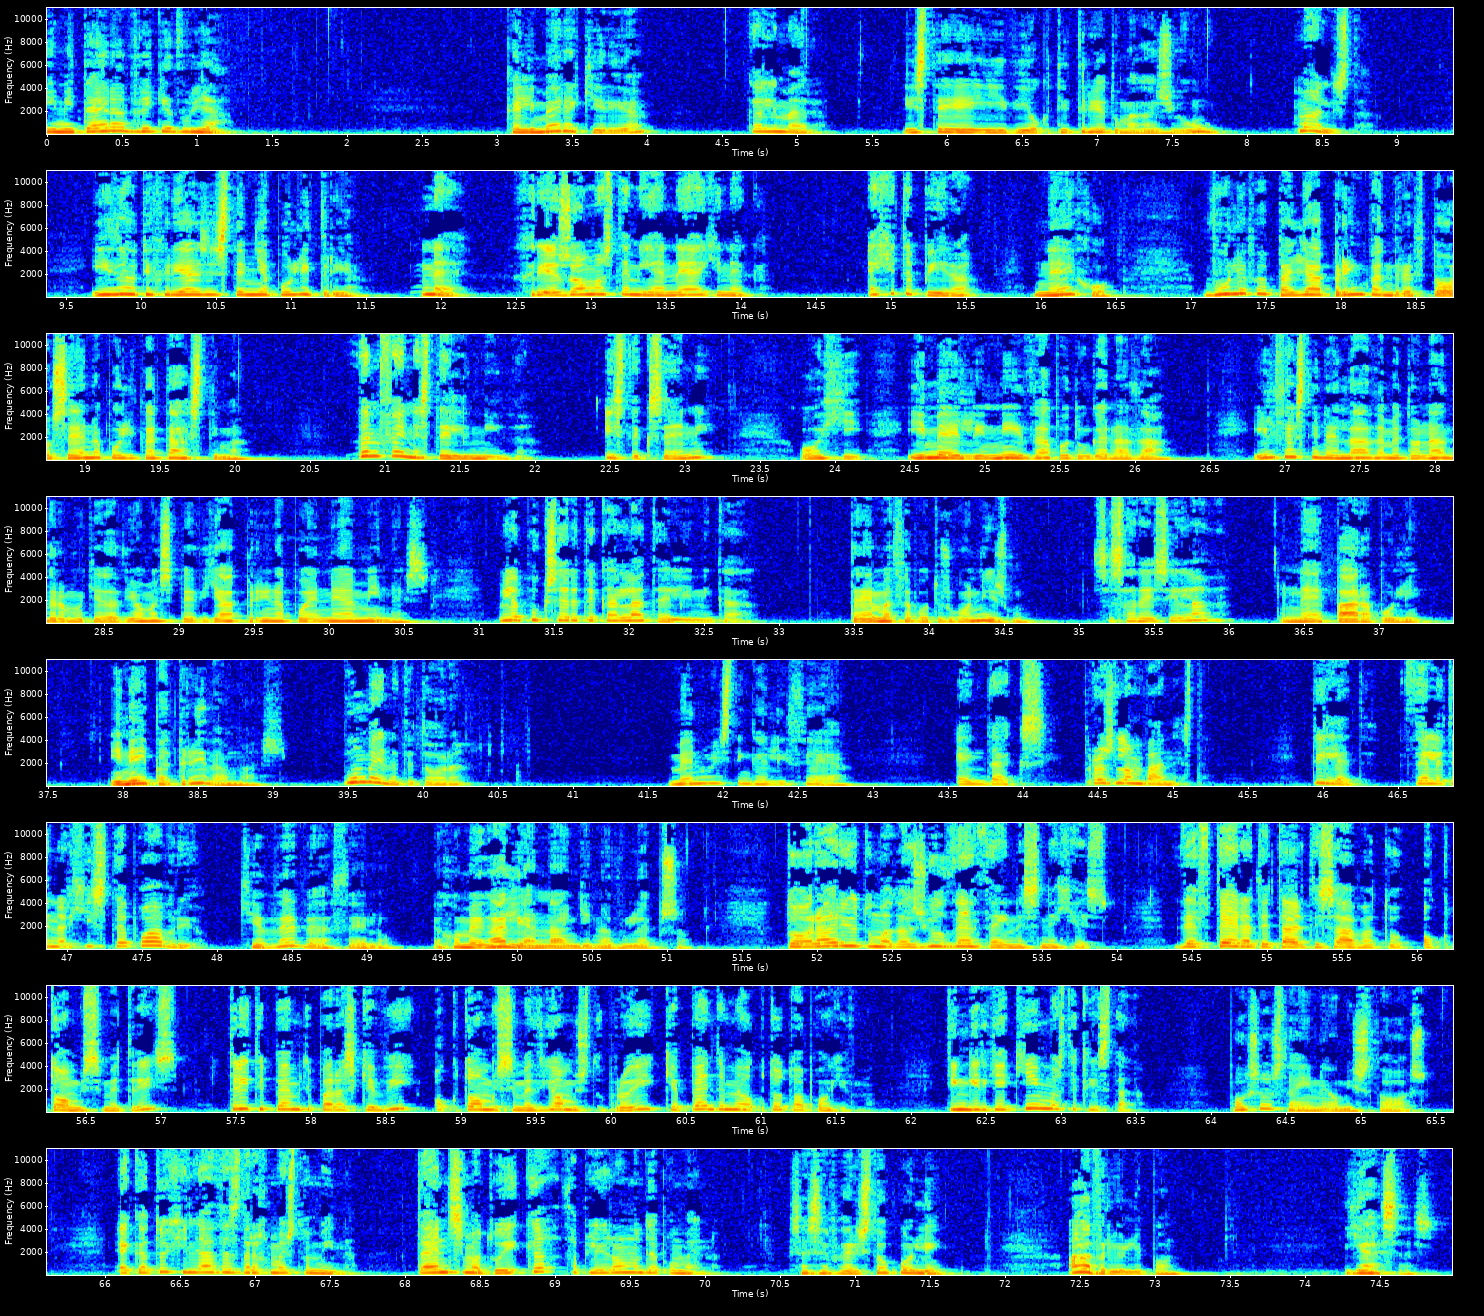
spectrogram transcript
Η μητέρα βρήκε δουλειά. Καλημέρα κυρία. Καλημέρα. Είστε η ιδιοκτήτρια του μαγαζιού; Μάλιστα. Είδε ότι χρειάζεστε μια πολίτρια. Ναι, χρειαζόμαστε μια νέα γυναίκα. Έχετε πείρα; Ναι, έχω. Δούλευα παλιά πριν παντρευτώ σε ένα πολυκατάστημα. Δεν φαίνεστε Ελληνίδα. Είστε ξένοι; Όχι, είμαι Ελληνίδα από τον Καναδά. Ήρθα στην Ελλάδα με τον άντρα μου και τα δυο μας παιδιά πριν από εννέα μήνες. Βλέπω ξέρετε καλά τα ελληνικά. Τα έμαθα από τους γονείς μου. Σας αρέσει η Ελλάδα; Ναι, πάρα πολύ. Είναι η πατρίδα μας. Πού μένετε τώρα; Μένουμε στην Καλιθέα. Εντάξει, προσλαμβάνεστε. Τι λέτε, θέλετε να αρχίσετε από αύριο; Και βέβαια θέλω. Έχω μεγάλη ανάγκη να δουλέψω. Το ωράριο του μαγαζιού δεν θα είναι συνεχές. Δευτέρα, Τετάρτη, Σάββατο 8.30 με 3, Τρίτη, Πέμπτη, Παρασκευή 8.30 με 2.30 το πρωί και 5 με 8 το απόγευμα. Την Κυριακή είμαστε κλειστά. Πόσος θα είναι ο μισθός; 100.000 δραχμές το μήνα. Τα ένσημα του ΙΚΑ θα πληρώνονται από μένα. Σας ευχαριστώ πολύ. Αύριο λοιπόν. Γεια σας.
